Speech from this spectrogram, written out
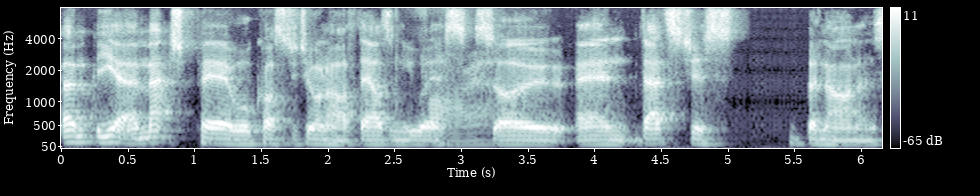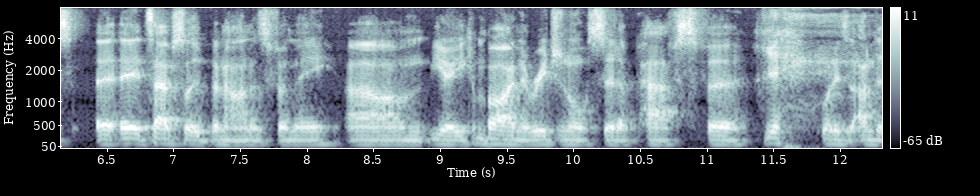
Um, yeah, a matched pair will cost you two and a half thousand US. So, and that's just bananas. It's absolute bananas for me. Um, you know, you can buy an original set of PAFs for Yeah. what is it, under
